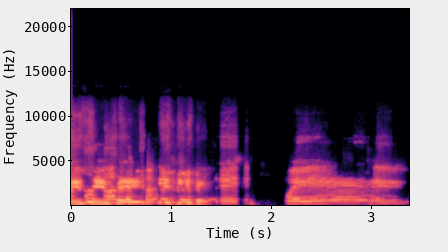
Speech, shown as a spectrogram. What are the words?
Sí, sí, sí. Eh, fue,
